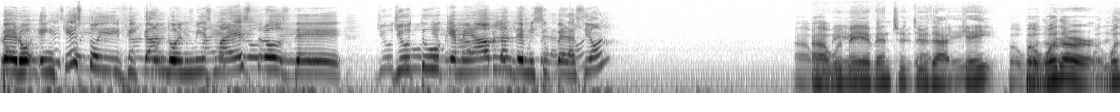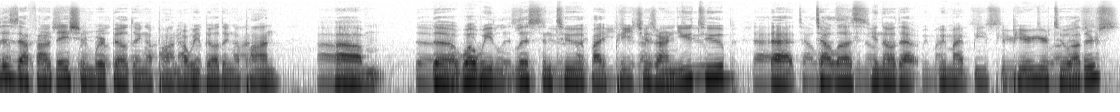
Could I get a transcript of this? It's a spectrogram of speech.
pero ¿en qué estoy edificando? ¿En mis maestros de YouTube que me hablan de mi superación? Uh, we may have entered through that gate, but what are what is that foundation we're building upon? Are we building upon um, the what we listen to by preachers on YouTube that tell us, you know, that we might be superior to others?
